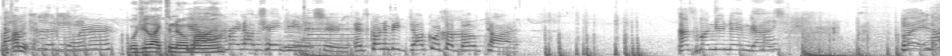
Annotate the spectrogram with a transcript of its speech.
Mike I'm- the Good Gamer. Would you like to know yeah, mine? I'm right now changing it soon. It's going to be Duck with a bow tie. That's my new name, guys. But Wait, not.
